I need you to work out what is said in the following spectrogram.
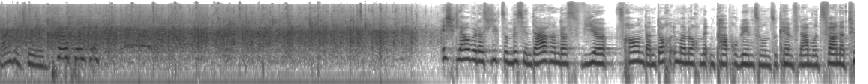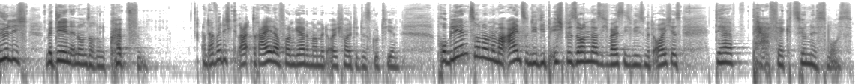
Dankeschön. Ich glaube, das liegt so ein bisschen daran, dass wir Frauen dann doch immer noch mit ein paar Problemzonen zu kämpfen haben. Und zwar natürlich mit denen in unseren Köpfen. Und da würde ich drei davon gerne mal mit euch heute diskutieren. Problemzone Nummer eins, und die liebe ich besonders, ich weiß nicht, wie es mit euch ist, der Perfektionismus.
